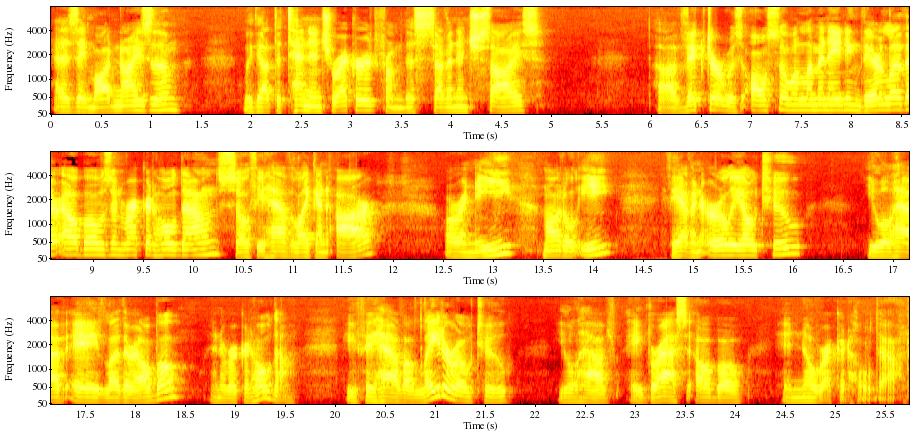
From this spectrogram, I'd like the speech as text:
as they modernized them. We got the 10 inch record from this 7 inch size. Uh, Victor was also eliminating their leather elbows and record hold downs. So if you have like an R or an E, Model E, if you have an early 02, you will have a leather elbow and a record hold down. If you have a later O2, you'll have a brass elbow and no record hold down.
